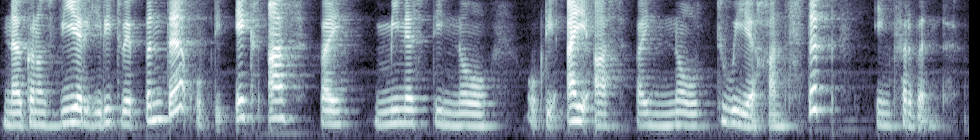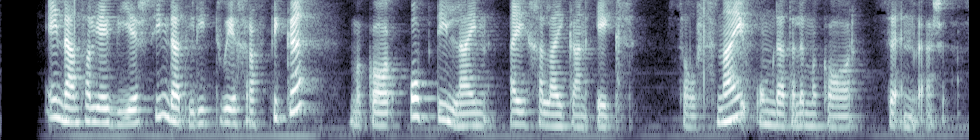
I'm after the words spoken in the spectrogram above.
Nou kan ons weer hierdie twee punte op die x-as by -10 0 op die y-as by 02 gaan stip en verbind. En dan sal jy weer sien dat hierdie twee grafieke mekaar op die lyn y gelyk aan x sal sny omdat hulle mekaar se inverse is.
